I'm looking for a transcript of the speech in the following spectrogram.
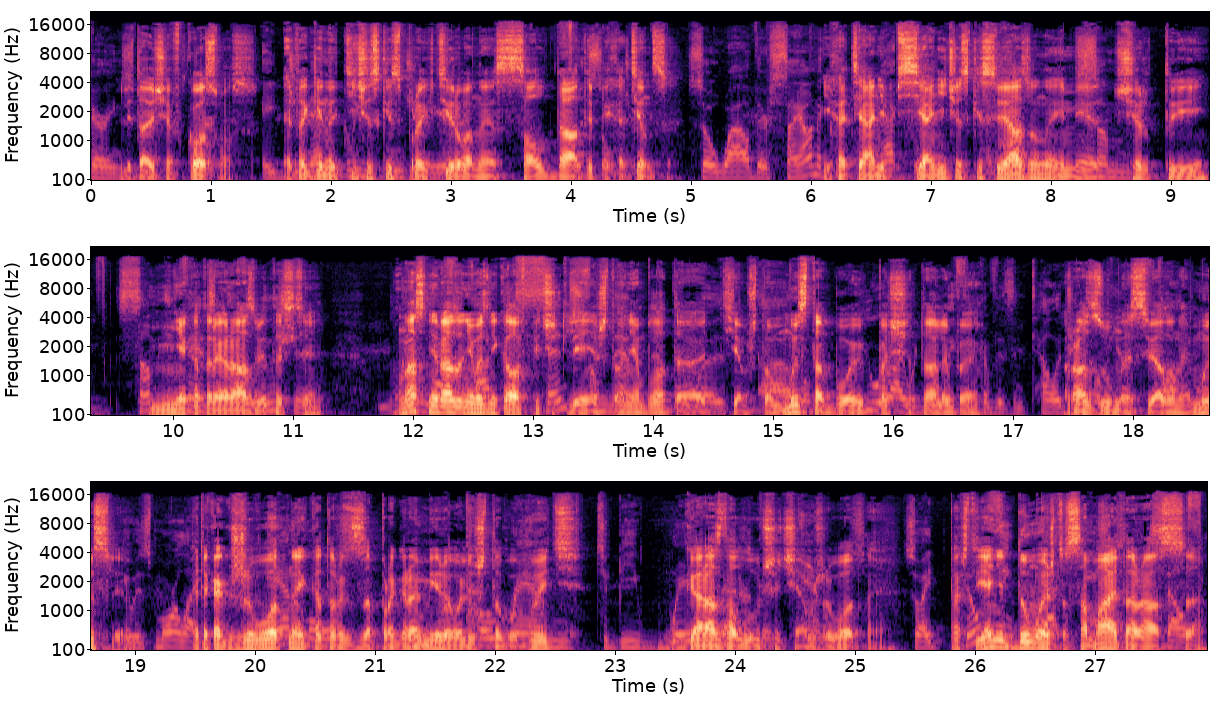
летающая в космос. Это генетически спроектированные солдаты-пехотинцы. И хотя они псионически связаны, имеют черты некоторой развитости, у нас ни разу не возникало впечатления, что они обладают тем, что мы с тобой посчитали бы разумной связанной мыслью. Это как животные, которых запрограммировали, чтобы быть гораздо лучше, чем животные. Так что я не думаю, что сама эта раса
